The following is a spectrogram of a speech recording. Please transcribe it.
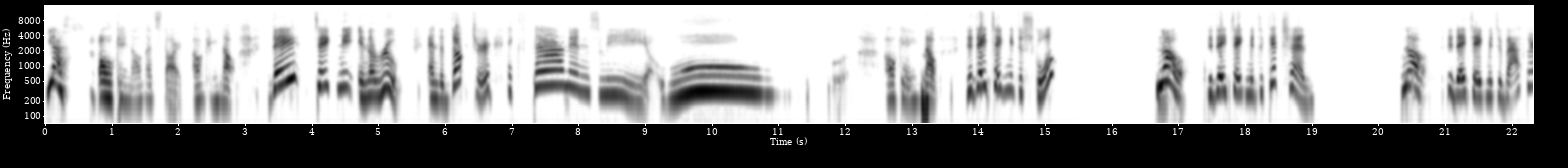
Yes. Okay, now let's start. Okay, now. They take me in a room and the doctor examines me. Ooh. Okay, now, did they take me to school? No. Did they take me to kitchen? No. Did they take me to bathroom?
